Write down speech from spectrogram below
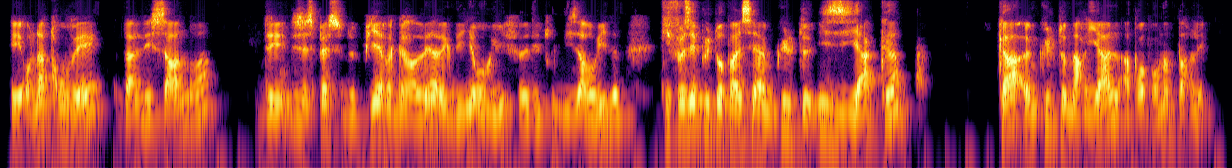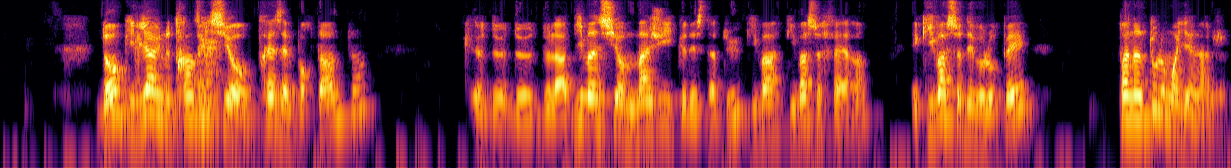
Et on a trouvé dans les cendres des, des, espèces de pierres gravées avec des hiéroglyphes, des trucs bizarroïdes, qui faisaient plutôt penser à un culte isiaque qu'à un culte marial à proprement parler. Donc il y a une transmission très importante de, de, de, la dimension magique des statues qui va, qui va se faire et qui va se développer pendant tout le Moyen Âge.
